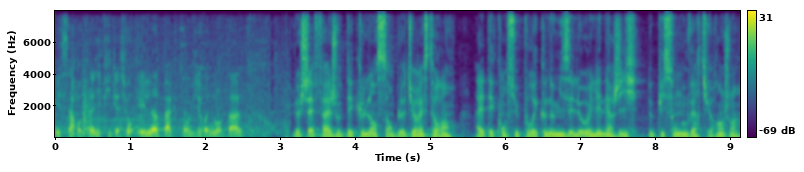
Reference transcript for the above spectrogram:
et sa replanification, et l'impact environnemental. Le chef a ajouté que l'ensemble du restaurant a été conçu pour économiser l'eau et l'énergie depuis son ouverture en juin.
